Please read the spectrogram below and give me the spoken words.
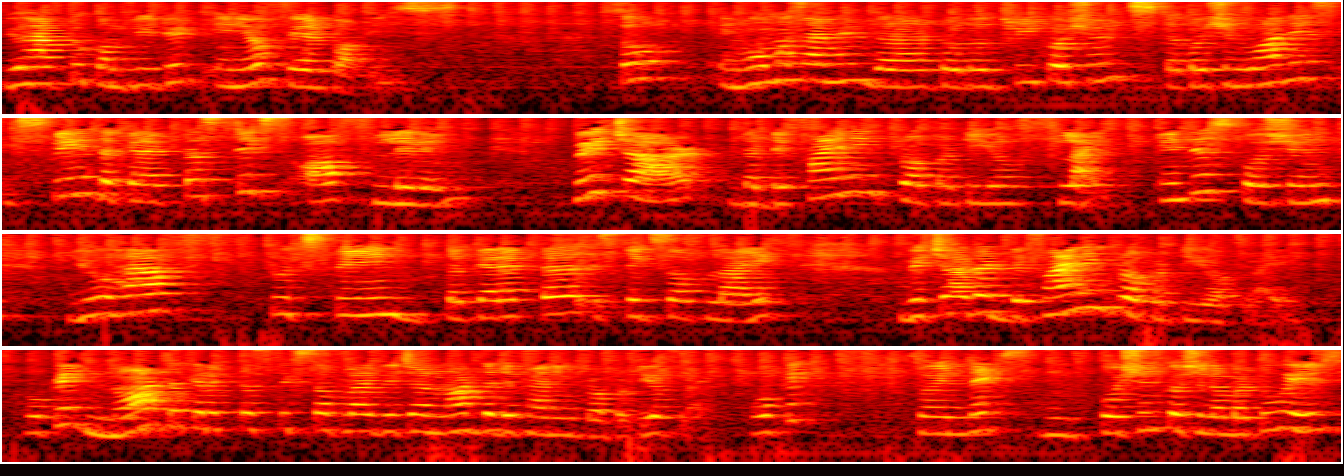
You have to complete it in your fair copies. So in home assignment there are total three questions. The question one is explain the characteristics of living which are the defining property of life. In this question you have to explain the characteristics of life which are the defining property of life. Okay? Not the characteristics of life which are not the defining property of life. Okay? So in next mm, question question number two is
